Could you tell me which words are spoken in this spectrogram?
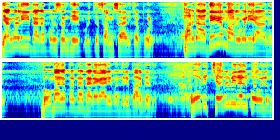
ഞങ്ങൾ ഈ ധനപ്രതിസന്ധിയെക്കുറിച്ച് സംസാരിച്ചപ്പോൾ പറഞ്ഞ അതേ മറുപടിയാണ് ബഹുമാനപ്പെട്ട ധനകാര്യമന്ത്രി പറഞ്ഞത്. ഒരു ചെറുവിരൽ പോലും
